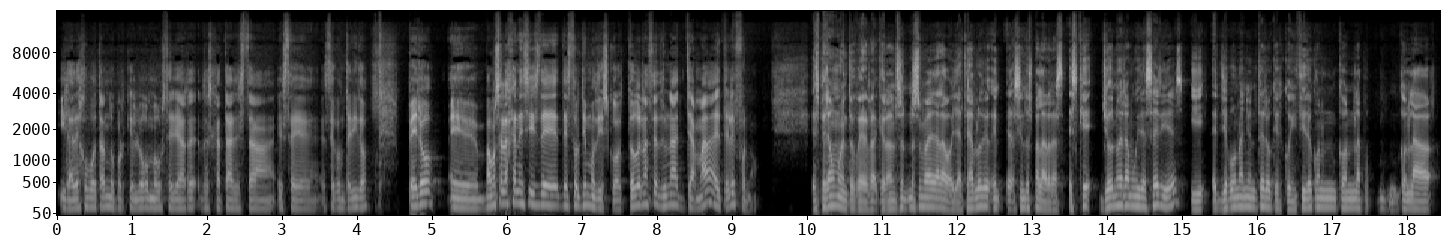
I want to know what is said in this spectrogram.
y la dejo votando porque luego me gustaría rescatar esta, este, este contenido. Pero eh, vamos a la génesis de, este último disco. Todo nace de una llamada de teléfono. Espera un momento, que no, se me vaya la olla. Te hablo de, así dos palabras. Es que yo no era muy de series y eh, llevo un año entero que coincide con, con, la, con la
